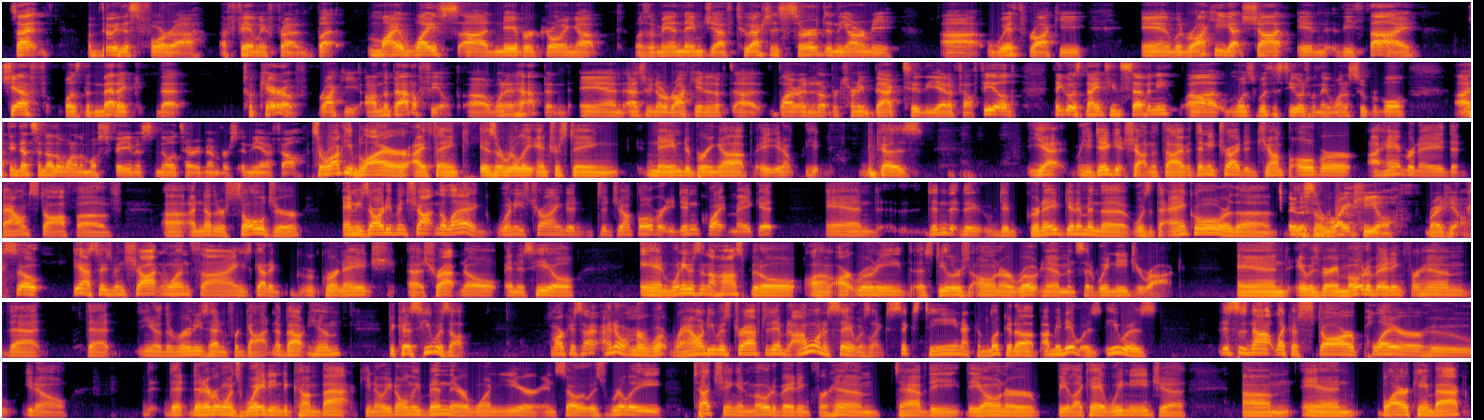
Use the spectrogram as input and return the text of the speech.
so I, am doing this for uh, a family friend, but my wife's uh, neighbor growing up was a man named Jeff who actually served in the army uh, with Rocky. And when Rocky got shot in the thigh, Jeff was the medic that took care of Rocky on the battlefield uh, when it happened. And as we know, Rocky ended up, uh, Bleier ended up returning back to the NFL field, I think it was 1970, uh, was with the Steelers when they won a Super Bowl. I think that's another one of the most famous military members in the NFL. So Rocky Bleier, I think, is a really interesting name to bring up. Eh, you know, he, because yeah, he did get shot in the thigh, but then he tried to jump over a hand grenade that bounced off of uh, another soldier, and he's already been shot in the leg when he's trying to to jump over it. He didn't quite make it, and didn't the, the, the grenade get him in the was it the ankle or the? It was the right heel, right heel. So yeah, so he's been shot in one thigh. He's got a gr- grenade sh- uh, shrapnel in his heel and when he was in the hospital, uh, Art Rooney, the Steelers owner, wrote him and said, "We need you, Rock." And it was very motivating for him that that you know the Rooneys hadn't forgotten about him because he was up. Marcus, I, I don't remember what round he was drafted in, but I want to say it was like 16. I can look it up. I mean, it was he was. This is not like a star player who you know that that everyone's waiting to come back. You know, he'd only been there one year, and so it was really touching and motivating for him to have the the owner be like, "Hey, we need you." Um, and Bleier came back.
